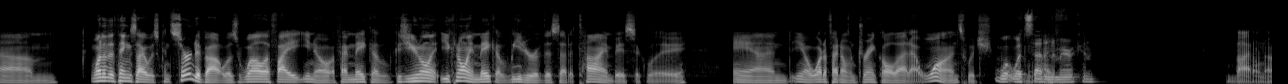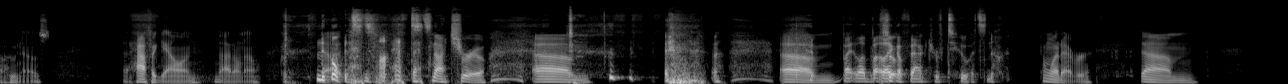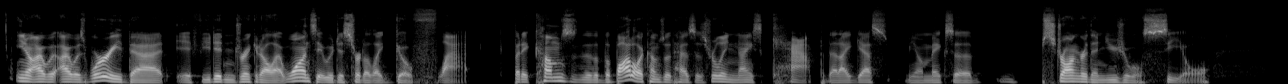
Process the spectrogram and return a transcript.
um, one of the things I was concerned about was well, if I you know if I make a because you can only you can only make a liter of this at a time basically, and you know, what if I don't drink all that at once? Which what's that in American? I don't know. Who knows? Half a gallon. I don't know. no, uh, it's not. That's not true. Um, um, by, by so, like a factor of two, it's not. Whatever. Um, you know, I, w- I was worried that if you didn't drink it all at once, it would just sort of like go flat. But it comes the, the bottle it comes with has this really nice cap that I guess you know makes a stronger than usual seal.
